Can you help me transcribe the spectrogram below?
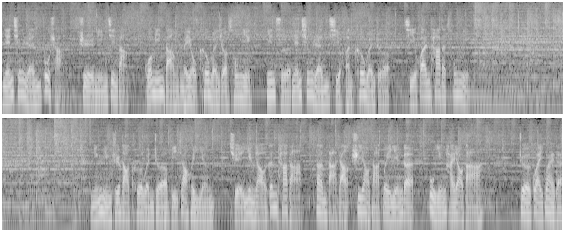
年轻人不傻，是民进党、国民党没有柯文哲聪明，因此年轻人喜欢柯文哲，喜欢他的聪明。明明知道柯文哲比较会赢，却硬要跟他打。但打仗是要打会赢的，不赢还要打，这怪怪的。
